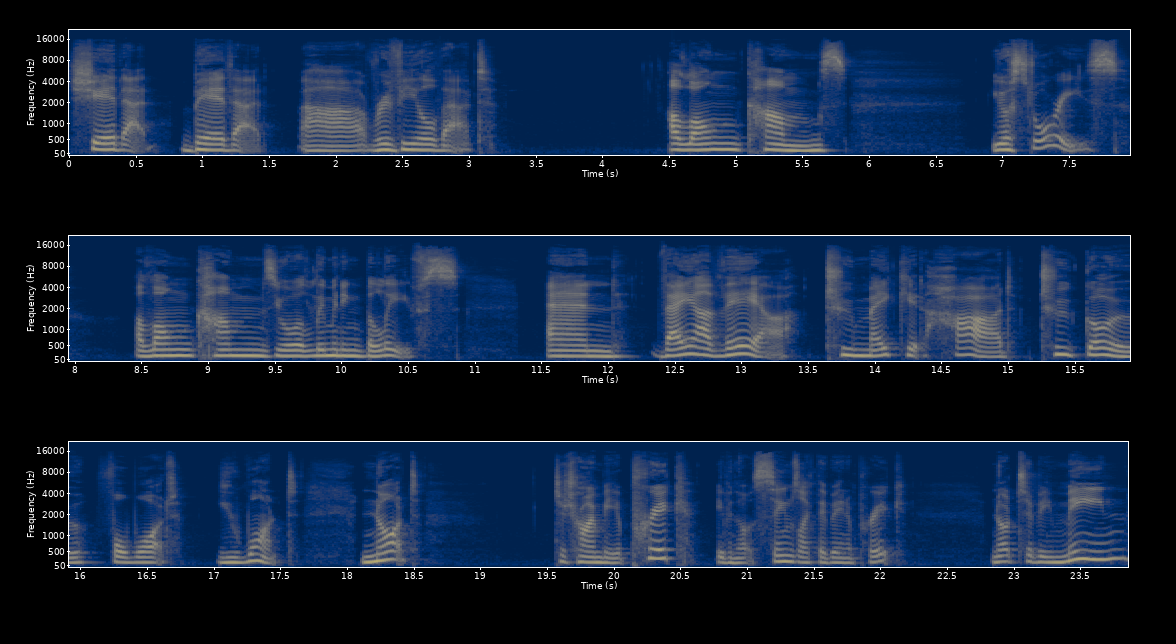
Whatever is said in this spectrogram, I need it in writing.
share that, bear that, uh, reveal that. Along comes your stories, along comes your limiting beliefs, and they are there to make it hard to go for what you want, not to try and be a prick, even though it seems like they've been a prick, not to be mean,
